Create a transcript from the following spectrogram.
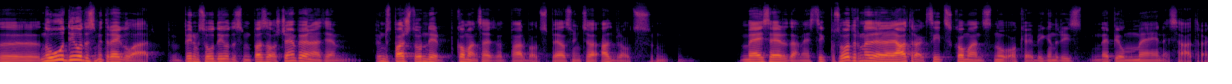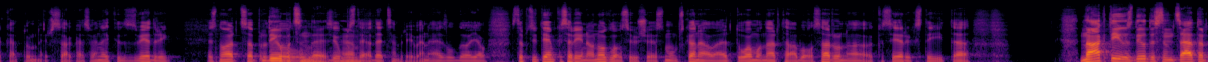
eh, nu, U20 regulāri, pirms U20 pasaules čempionātiem, pirms paša turnīra komandas aizved pārbaudas spēles. Viņas atbrauc. Mēs ieradāmies cik pusotru nedēļu ātrāk, citas komandas, nu, ok, bija gandrīz nepilnu mēnesi ātrāk, kā turnīrs sākās. Vai ne, kad Zviedrija Es no Arta sapratu, 12. 12. Jā. decembrī aizlidoju jau. Starp citiem, kas arī nav noklausījušies, mums kanālā ir Toma un Arta abola saruna, kas ierakstīta. Naktī uz 24.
